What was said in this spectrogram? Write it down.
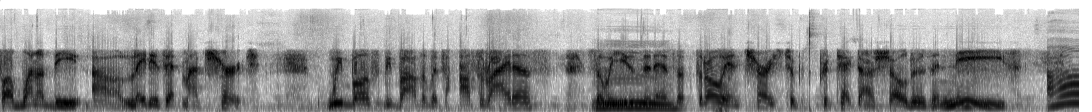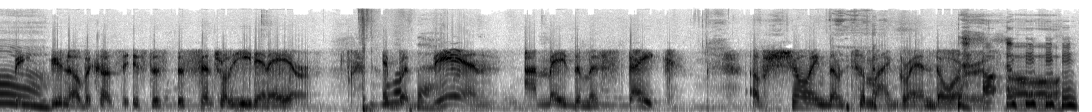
for one of the uh, ladies at my church. We both be bothered with arthritis, so mm. we use it as a throw in church to protect our shoulders and knees. Oh. Be, you know, because it's the, the central heat and air. And, but that. then I made the mistake of showing them to my granddaughters. Uh-oh.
